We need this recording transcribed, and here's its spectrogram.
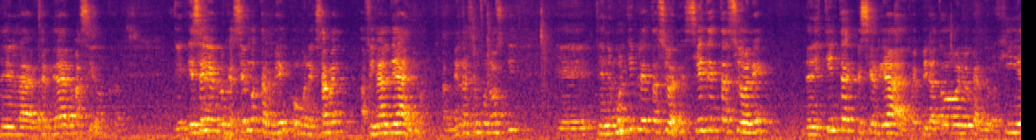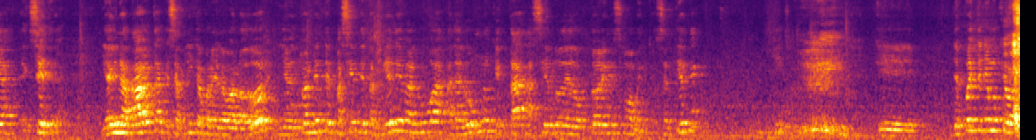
de la enfermedad del paciente. Eh, ese es lo que hacemos también como un examen a final de año también la Sekunoski, eh, tiene múltiples estaciones, siete estaciones de distintas especialidades, respiratorio, cardiología, etc. Y hay una pauta que se aplica por el evaluador y eventualmente el paciente también evalúa al alumno que está haciendo de doctor en ese momento. ¿Se entiende? Eh, Después tenemos que evaluar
